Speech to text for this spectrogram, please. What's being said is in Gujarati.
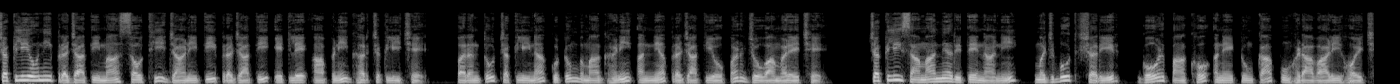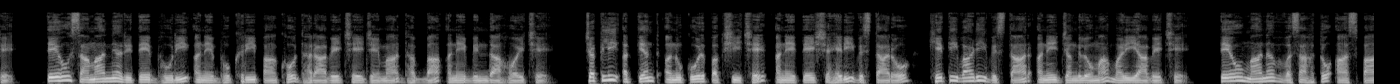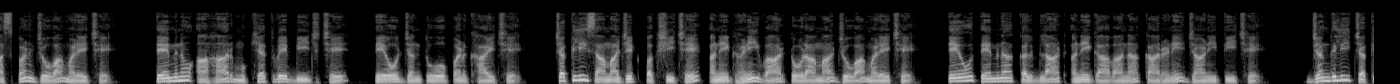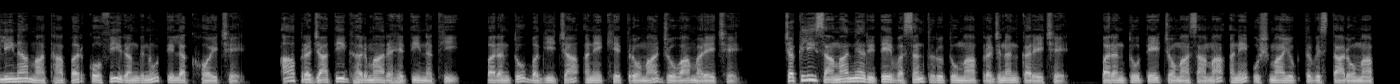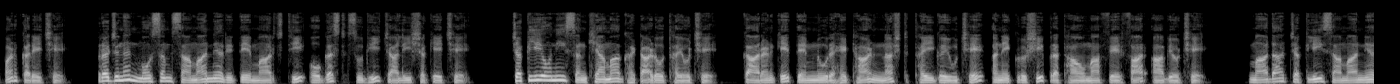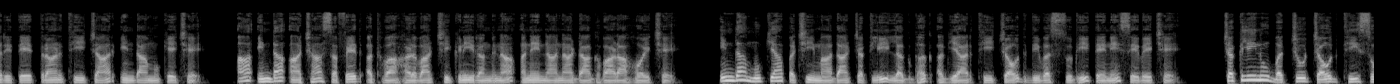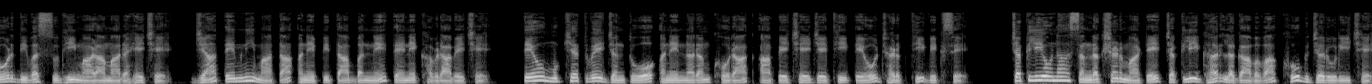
ચકલીઓની પ્રજાતિમાં સૌથી જાણીતી પ્રજાતિ એટલે આપણી ઘરચકલી છે, પરંતુ ચકલીના કુટુંબમાં ઘણી અન્ય પ્રજાતિઓ પણ જોવા મળે છે. ચકલી સામાન્ય રીતે નાની, મજબૂત શરીર, ગોળ પાંખો અને ટૂંકા પૂંહડાવાળી હોય છે. તેઓ સામાન્ય રીતે ભૂરી અને ભૂખરી પાંખો ધરાવે છે જેમાં ધબ્બા અને બિંદા હોય છે. ચકલી અત્યંત અનુકૂળ પક્ષી છે અને તે શહેરી વિસ્તારો, ખેતીવાડી વિસ્તાર અને જંગલોમાં મળી આવે છે. તેઓ માનવ વસાહતો આસપાસ પણ જોવા મળે છે. તેમનો આહાર મુખ્યત્વે બીજ છે, તેઓ જંતુઓ પણ ખાય છે. ચકલી સામાજિક પક્ષી છે અને ઘણીવાર ટોળામાં જોવા મળે છે. તેઓ તેમના કલબલાટ અને ગાવાના કારણે જાણીતી છે. જંગલી ચકલીના માથા પર કોફી રંગનું તિલક હોય છે. આ પ્રજાતિ ઘરમાં રહેતી નથી, પરંતુ બગીચા અને ખેતરોમાં જોવા મળે છે. ચકલી સામાન્ય રીતે વસંત ઋતુમાં પ્રજનન કરે છે, પરંતુ તે ચોમાસામાં અને ઉષ્માયુક્ત વિસ્તારોમાં પણ કરે છે. પ્રજનન મોસમ સામાન્ય રીતે માર્ચથી ઓગસ્ટ સુધી ચાલી શકે છે. ચકલીઓની સંખ્યામાં ઘટાડો થયો છે, કારણ કે તેમનું રહેઠાણ નષ્ટ થઈ ગયું છે અને કૃષિ પ્રથાઓમાં ફેરફાર આવ્યો છે. માદા ચકલી સામાન્ય રીતે ત્રણથી ચાર ઈંડા મૂકે છે. આ ઈંડા આછા સફેદ અથવા હળવા છીકણી રંગના અને નાના ડાઘવાળા હોય છે. ઈંડા મૂક્યા પછી માદા ચકલી લગભગ અગિયારથી ચૌદ દિવસ સુધી તેને સેવે છે. ચકલીનું બચ્ચું ચૌદથી સોળ દિવસ સુધી માળામાં રહે છે. જ્યાં તેમની માતા અને પિતા બંને તેને ખવડાવે છે. તેઓ મુખ્યત્વે જંતુઓ અને નરમ ખોરાક આપે છે જેથી તેઓ ઝડપથી વિકસે. ચકલીઓના સંરક્ષણ માટે ચકલી ઘર લગાવવા ખૂબ જરૂરી છે.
